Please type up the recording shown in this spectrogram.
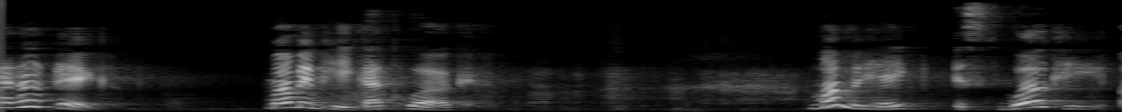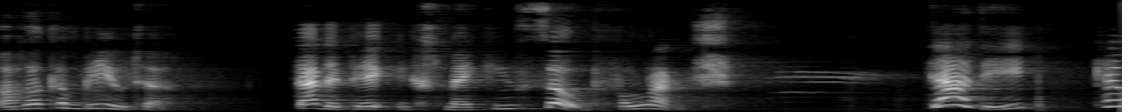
Peppa Pig. Mummy Pig at work. Mummy Pig is working on her computer. Daddy Pig is making soap for lunch. Daddy, can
